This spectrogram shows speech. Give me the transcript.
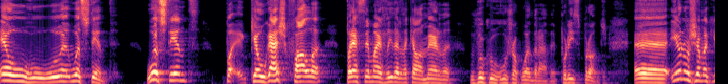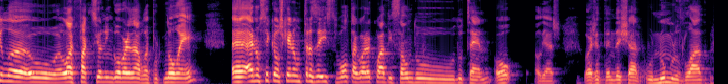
é o, o, o, assistente. O assistente, que é o gajo que fala, parece ser mais líder daquela merda do que o Russo ou o Andrade. Por isso, pronto. Uh, eu não chamo aquilo a, a facção ingovernável porque não é. Uh, a não ser que eles queiram trazer isso de volta agora com a adição do, do Ten. Ou, aliás, agora a gente tem de deixar o número de lado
